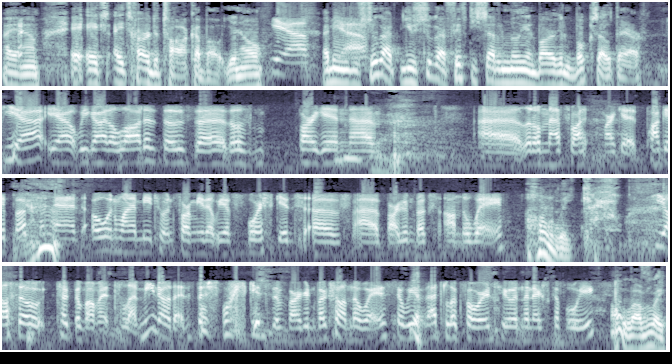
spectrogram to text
I am. It's it's hard to talk about, you know. Yeah. I mean, yeah. you still got you still got fifty seven million bargain books out there. Yeah, yeah. We got a lot of those uh, those bargain um, uh, little mass market pocketbook, Yeah. and Owen wanted me to inform you that we have four skids of uh, bargain books on the way. Holy cow! He also took the moment to let me know that there's four skids of bargain books on the way, so we have that to look forward to in the next couple weeks. Oh, lovely.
